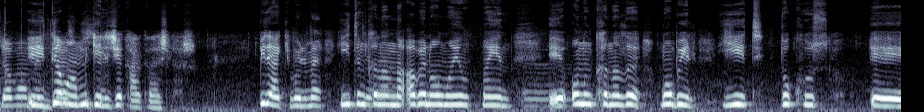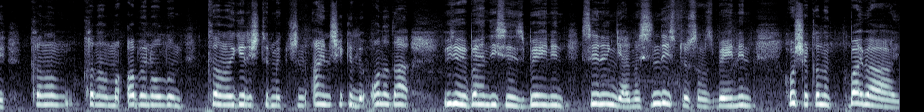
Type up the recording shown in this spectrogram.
Devam E, devamı gelecek arkadaşlar. Bir dahaki bölüme Yiğit'in kanalına abone olmayı unutmayın. E, onun kanalı Mobil Yiğit 9 e, kanal, kanalıma abone olun. Kanalı geliştirmek için aynı şekilde ona da videoyu beğendiyseniz beğenin. Senin gelmesini de istiyorsanız beğenin. Hoşça kalın. Bay bay.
